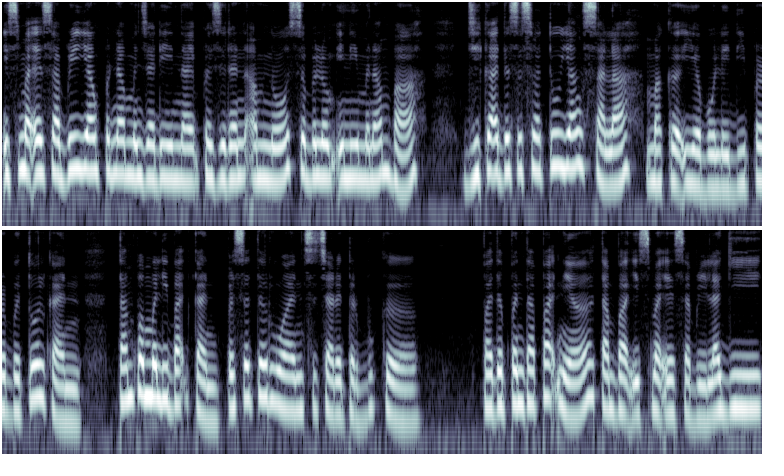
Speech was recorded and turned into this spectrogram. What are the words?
Ismail Sabri yang pernah menjadi naib Presiden AMNO sebelum ini menambah, jika ada sesuatu yang salah, maka ia boleh diperbetulkan tanpa melibatkan perseteruan secara terbuka. Pada pendapatnya, tambah Ismail Sabri lagi,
